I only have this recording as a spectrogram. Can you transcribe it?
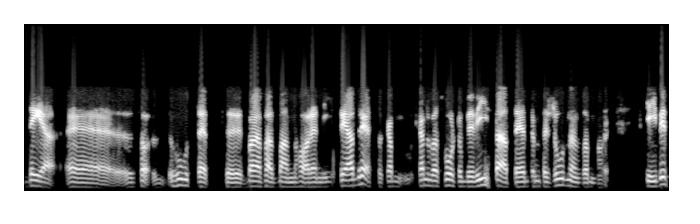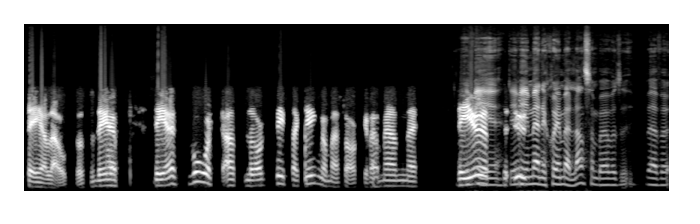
det eh, hotet. Bara för att man har en IP-adress så kan, kan det vara svårt att bevisa att det är den personen som har skrivit det hela också. Så det, det är svårt att lagstifta kring de här sakerna men eh, det är, ju vi, det är vi människor emellan som behöver, behöver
